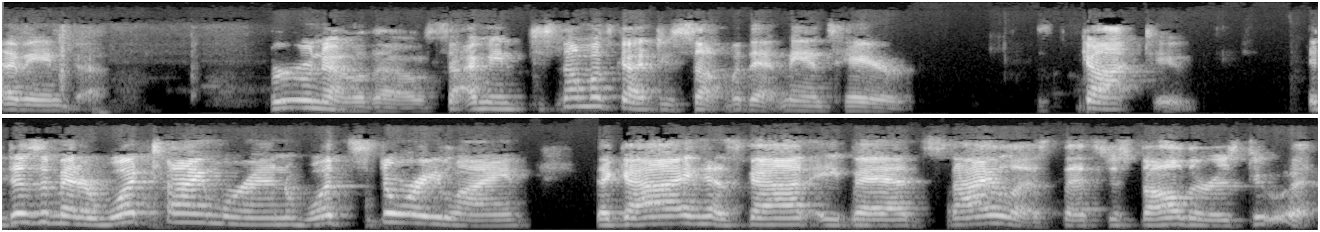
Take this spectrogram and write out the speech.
I mean, Bruno though, so I mean, someone's got to do something with that man's hair. It's got to. It doesn't matter what time we're in, what storyline. The guy has got a bad stylist. That's just all there is to it.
